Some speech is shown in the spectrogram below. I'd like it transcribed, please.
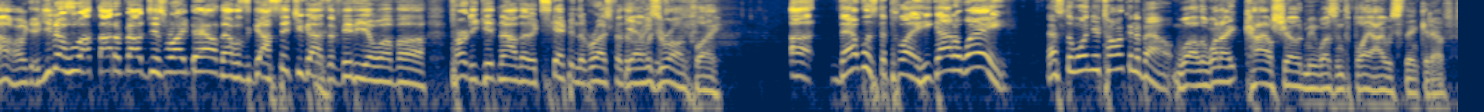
Oh, okay. You know who I thought about just right now? That was I sent you guys a video of uh Purdy getting out of the escaping the rush for the Yeah, it was the wrong play. Uh, that was the play. He got away. That's the one you're talking about. Well, the one I Kyle showed me wasn't the play I was thinking of.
